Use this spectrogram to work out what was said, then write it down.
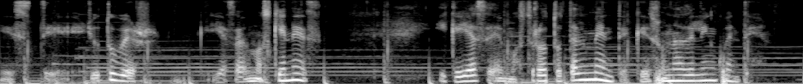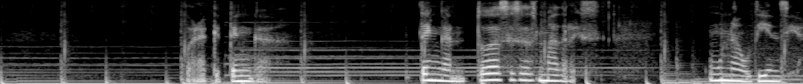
este youtuber sabemos quién es y que ya se demostró totalmente que es una delincuente para que tenga tengan todas esas madres una audiencia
